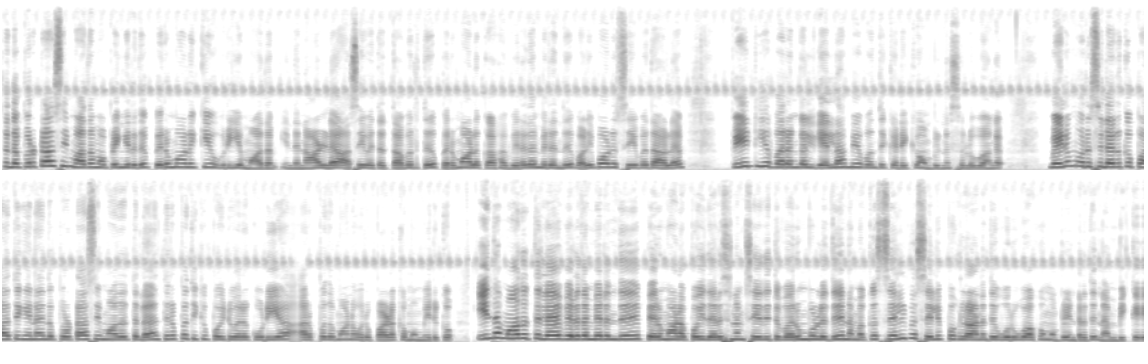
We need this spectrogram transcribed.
ஸோ இந்த புரட்டாசி மாதம் அப்படிங்கிறது பெருமாளுக்கே உரிய மாதம். இந்த நாளில் அசைவத்தை தவிர்த்து பெருமாளுக்காக விரதமிருந்து வழிபாடு செய்வதால் வேண்டிய வரங்கள் எல்லாமே வந்து கிடைக்கும் அப்படின்னு சொல்லுவாங்க. மேலும் ஒரு சிலருக்கு பார்த்தீங்கன்னா இந்த புரட்டாசி மாதத்தில் திருப்பதிக்கு போயிட்டு வரக்கூடிய அற்புதமான ஒரு பழக்கம் வழக்கமும் இருக்கும். இந்த மாதத்தில் விரதமிருந்து பெருமாளை போய் தரிசனம் செய்துட்டு வரும் பொழுது நமக்கு செல்வ செழிப்புகளானது உருவாகும் அப்படின்றது நம்பிக்கை.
